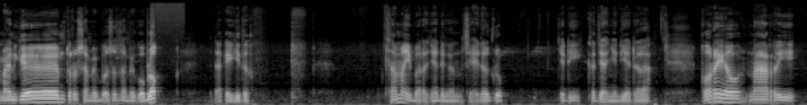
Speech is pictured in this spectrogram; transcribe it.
main game terus sampai bosan sampai goblok. Nah kayak gitu. Sama ibaratnya dengan si idol group. Jadi kerjanya dia adalah koreo nari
